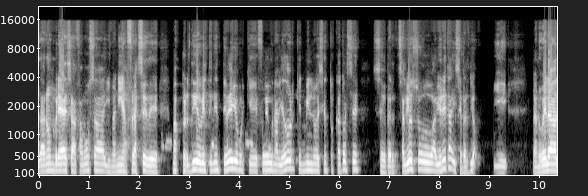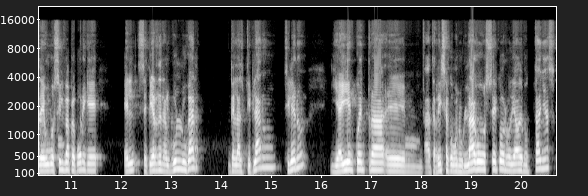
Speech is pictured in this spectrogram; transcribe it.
da nombre a esa famosa y manía frase de más perdido que el teniente Bello, porque fue un aviador que en 1914 se salió en su avioneta y se perdió. Y la novela de Hugo Silva propone que él se pierde en algún lugar del altiplano chileno y ahí encuentra, eh, aterriza como en un lago seco rodeado de montañas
